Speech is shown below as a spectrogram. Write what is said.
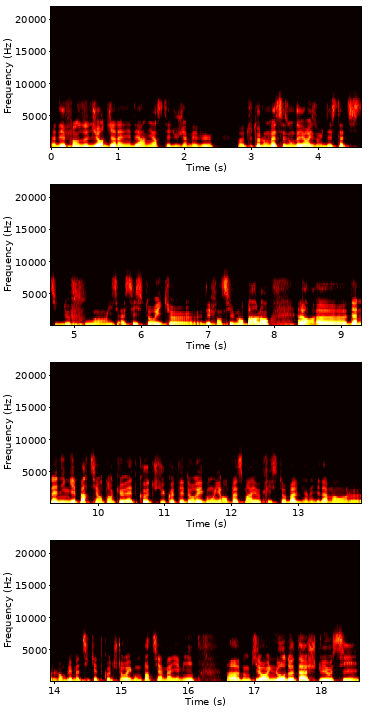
la défense de Georgia l'année dernière, c'était du jamais vu. Euh, tout au long de la saison. D'ailleurs, ils ont eu des statistiques de fou, hein, assez historiques euh, défensivement parlant. Alors, euh, Dan Lanning est parti en tant que head coach du côté d'Oregon. Il remplace Mario Cristobal, bien évidemment, l'emblématique head coach d'Oregon parti à Miami. donc, il aura une lourde tâche lui aussi.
